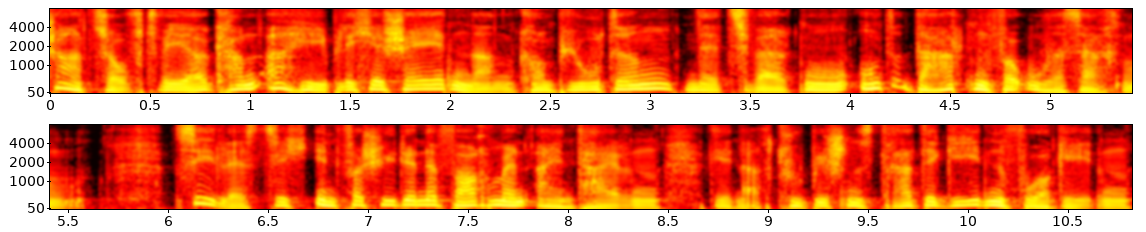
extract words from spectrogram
Schadsoftware kann erhebliche Schäden an Computern, Netzwerken und Daten verursachen. Sie lässt sich in verschiedene Formen einteilen, die nach typischen Strategien vorgehen,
